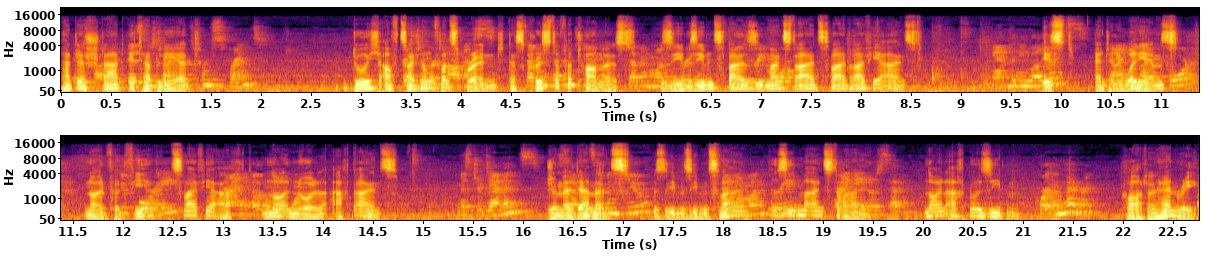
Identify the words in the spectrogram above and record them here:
hat der Staat etabliert, durch Aufzeichnungen von Sprint, dass Christopher Thomas 772-713-2341 ist Anthony Williams 954-248-9081. Jamel Demons 772-713-9807. Cortland Henry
